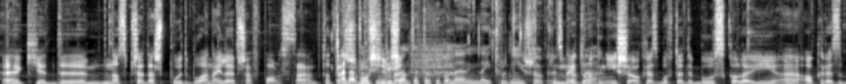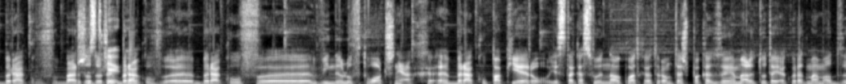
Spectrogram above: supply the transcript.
e, kiedy no, sprzedaż płyt była najlepsza w Polsce, to też A lata musimy... 80. to chyba naj, najtrudniejszy okres, prawda? Najtrudniejszy okres, bo wtedy był z kolei e, okres braków, bardzo dużych braków. E, braków e, winylu w tłoczniach, e, braku papieru. Jest taka słynna okładka, którą też pokazujemy, ale tutaj akurat mamy od, e,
